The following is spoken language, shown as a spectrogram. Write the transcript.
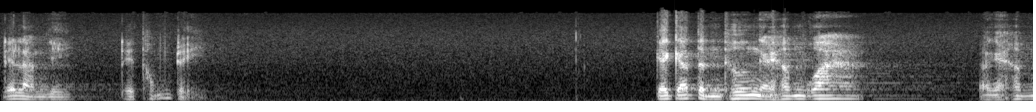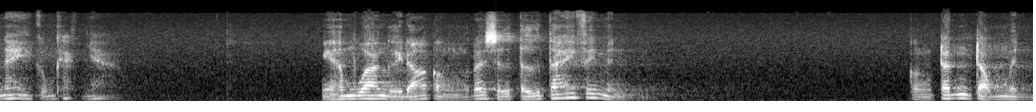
Để làm gì? Để thống trị. Kể cả tình thương ngày hôm qua và ngày hôm nay cũng khác nhau. Ngày hôm qua người đó còn đối xử tử tế với mình, còn trân trọng mình,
